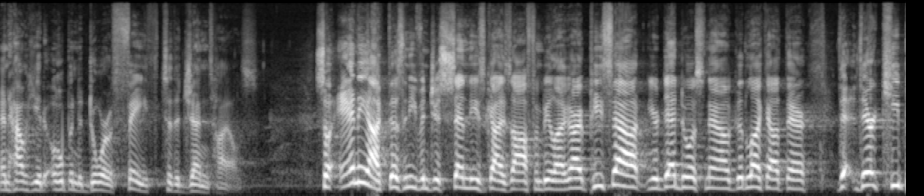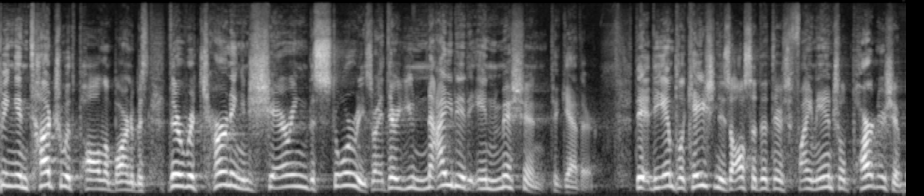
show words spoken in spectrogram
and how he had opened a door of faith to the Gentiles. So Antioch doesn't even just send these guys off and be like, all right, peace out. You're dead to us now. Good luck out there. They're keeping in touch with Paul and Barnabas. They're returning and sharing the stories, right? They're united in mission together. The, the implication is also that there's financial partnership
